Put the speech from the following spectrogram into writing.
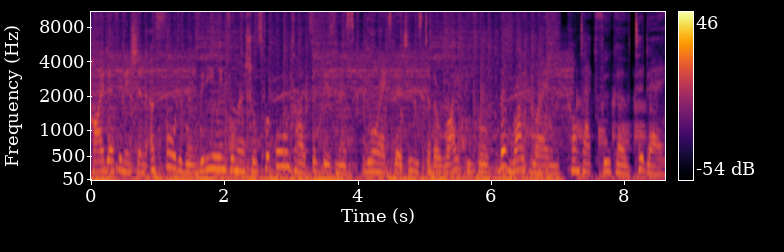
High definition, affordable video infomercials for all types of business. Your expertise to the right people, the right way. Contact FooCo today.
